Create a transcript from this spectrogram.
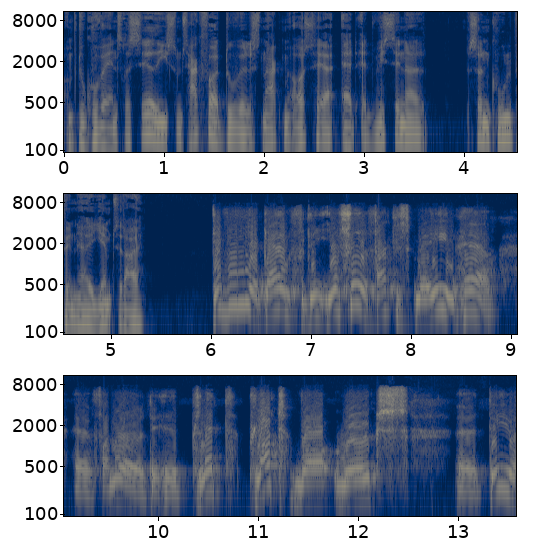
om du kunne være interesseret i, som tak for, at du vil snakke med os her, at, at vi sender sådan en kuglepind her hjem til dig. Det vil jeg gerne, fordi jeg sidder faktisk med en her øh, fra noget, det hedder Plot, Plot Works. Øh, det er jo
